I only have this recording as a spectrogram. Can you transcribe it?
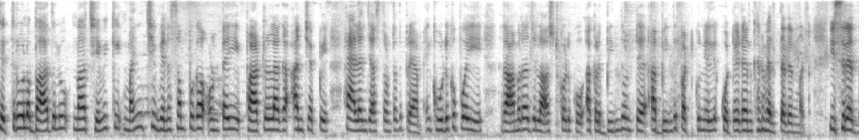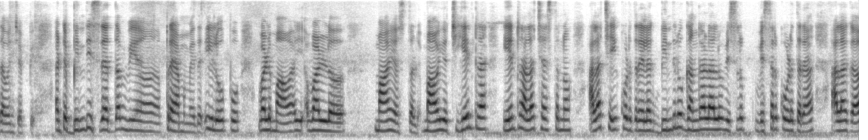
శత్రువుల బాధలు నా చెవికి మంచి వినసంపుగా ఉంటాయి పాటల్లాగా అని చెప్పి హేళన చేస్తుంటుంది ప్రేమ. ఇంక ఉడికిపోయి రామరాజు లాస్ట్ కొడుకు అక్కడ బిందు ఉంటే ఆ బిందు పట్టుకుని వెళ్ళి కొట్టేయడానికని వెళ్తాడనమాట. ఇసిరేద్దామని చెప్పి. అంటే బింది ఇసిరేద్దాం ప్రేమ మీద. ఈలోపు వాళ్ళు మా వాళ్ళు మావయ్య వస్తాడు. మావయ్య వచ్చి ఏంట్రా ఏంట్రా అలా చేస్తున్నావు? అలా చేయకూడదురా. ఇలా బిందులు గంగాళాలు విసరు విసరకూడదురా. అలాగా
